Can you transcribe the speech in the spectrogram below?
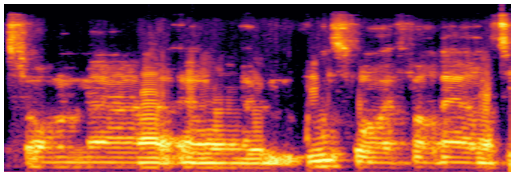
som eh, eh, ansvarig för deras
